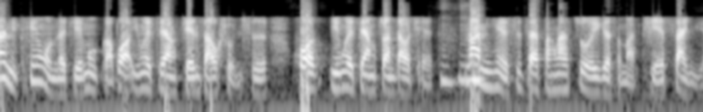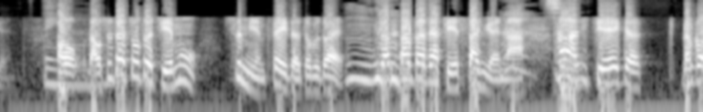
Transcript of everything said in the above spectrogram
那你听我们的节目，搞不好因为这样减少损失，或因为这样赚到钱，那你也是在帮他做一个什么结善缘。哦，老师在做这个节目是免费的，对不对？嗯，帮帮大家结善缘 呐。那结一个能够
